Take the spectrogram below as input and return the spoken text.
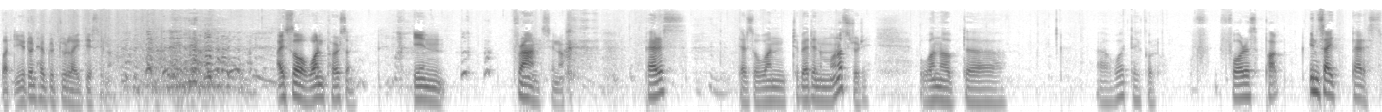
But you don't have to do like this, you know. I saw one person in France, you know, Paris. There's one Tibetan monastery, one of the uh, what they call forest park inside Paris.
